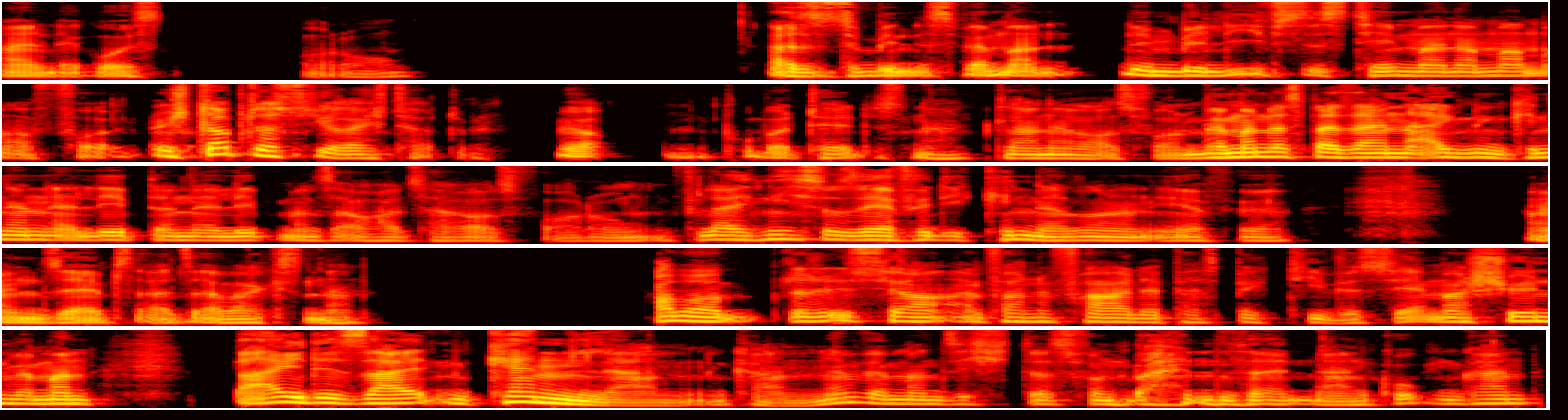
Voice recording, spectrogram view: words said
Eine der größten Forderungen. Also zumindest, wenn man dem Beliefssystem meiner Mama folgt. Ich glaube, dass sie recht hatte. Ja, Pubertät ist eine kleine Herausforderung. Wenn man das bei seinen eigenen Kindern erlebt, dann erlebt man es auch als Herausforderung. Vielleicht nicht so sehr für die Kinder, sondern eher für einen selbst als Erwachsener. Aber das ist ja einfach eine Frage der Perspektive. Es ist ja immer schön, wenn man beide Seiten kennenlernen kann. Ne? Wenn man sich das von beiden Seiten angucken kann,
